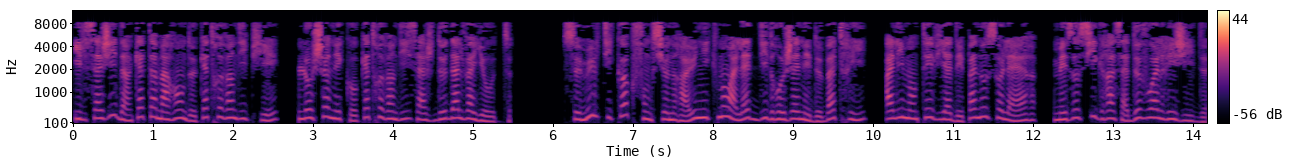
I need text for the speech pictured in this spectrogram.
Il s'agit d'un catamaran de 90 pieds, l'Ocean Eco 90 H2 d'Alva Yacht. Ce multicoque fonctionnera uniquement à l'aide d'hydrogène et de batteries, alimenté via des panneaux solaires, mais aussi grâce à deux voiles rigides.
